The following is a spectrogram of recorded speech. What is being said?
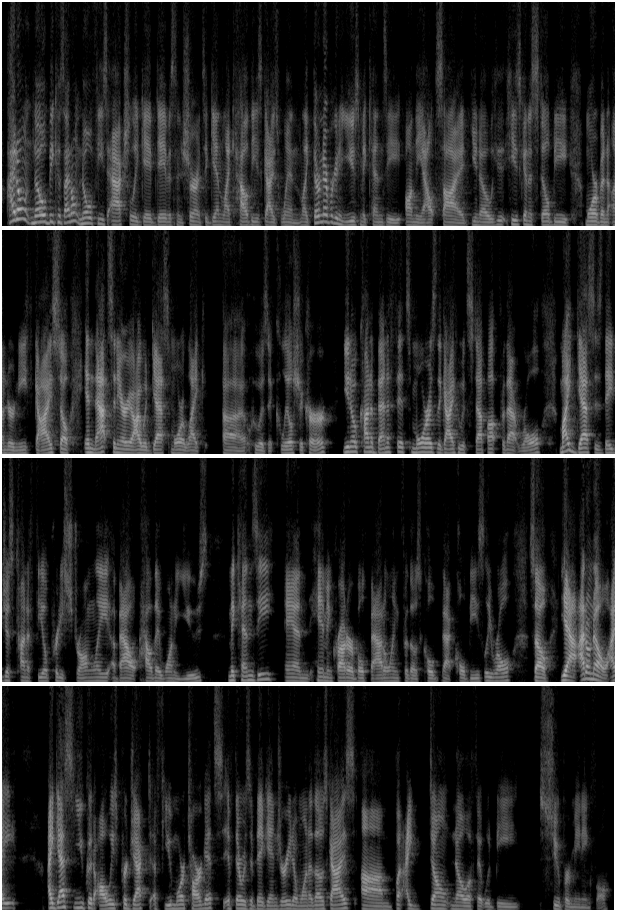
I don't know because I don't know if he's actually Gabe Davis insurance again, like how these guys win. Like they're never going to use McKenzie on the outside. You know, he, he's going to still be more of an underneath guy. So in that scenario, I would guess more like uh who is it, Khalil Shakir, you know, kind of benefits more as the guy who would step up for that role. My guess is they just kind of feel pretty strongly about how they want to use McKenzie and him and Crowder are both battling for those Cole, that Cole Beasley role. So yeah, I don't know. I I guess you could always project a few more targets if there was a big injury to one of those guys. Um, but I don't know if it would be super meaningful.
